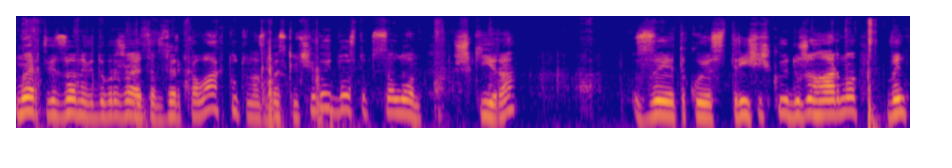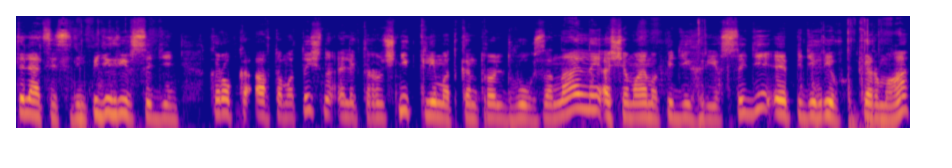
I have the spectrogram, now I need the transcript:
Мертві зони відображаються в зеркалах. Тут у нас безключовий доступ, салон шкіра з такою стрічечкою, дуже гарно. Вентиляція сидінь, підігрів сидінь, коробка автоматична, електроручник, клімат-контроль двохзональний, а ще маємо підігрів сиді, е, підігрів керма,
